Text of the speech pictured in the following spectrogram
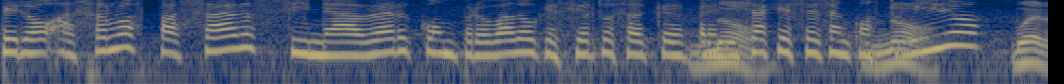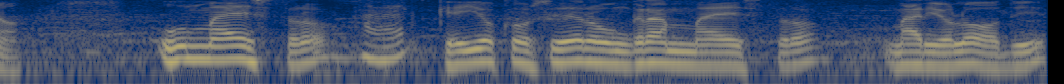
Pero hacerlos pasar sin haber comprobado que ciertos aprendizajes se hayan construido. No. Bueno, un maestro que yo considero un gran maestro, Mario Lodi,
